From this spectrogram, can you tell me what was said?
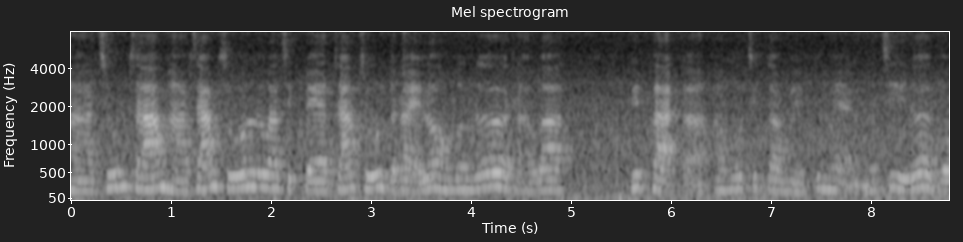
หาศูนย์สามหาสามศูนย์หรือว่าสิบแปดสามศูนย์ก็ได้ลองเบิ่งเด้อถ้าว่าผิดพลาดก็เอาโหสิกรรมให้คุณแม่มาชี้เด้อบ่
